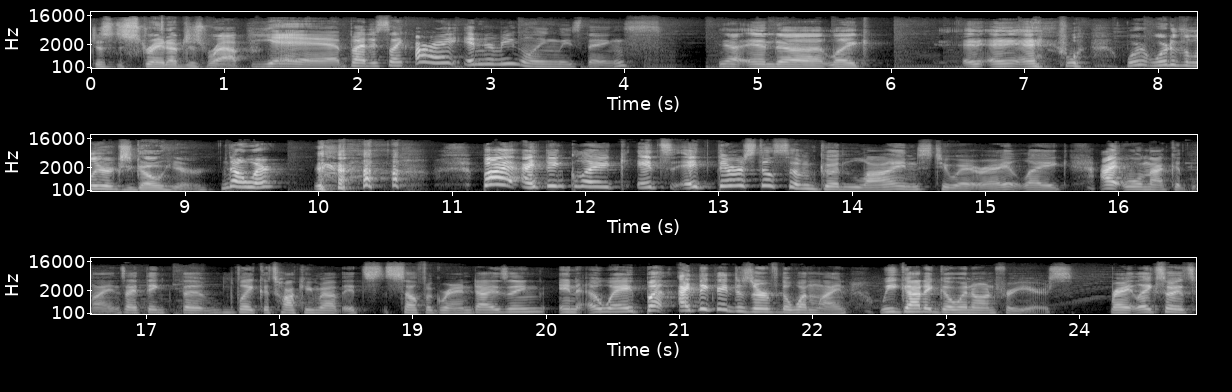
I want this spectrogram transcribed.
Just straight up just rap. yeah, but it's like all right, intermingling these things. Yeah, and uh like, and, and, and where where do the lyrics go here? nowhere. but I think like it's it there are still some good lines to it, right? Like I well not good lines. I think the like talking about it's self-aggrandizing in a way, but I think they deserve the one line. We got it going on for years. Right? Like so it's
